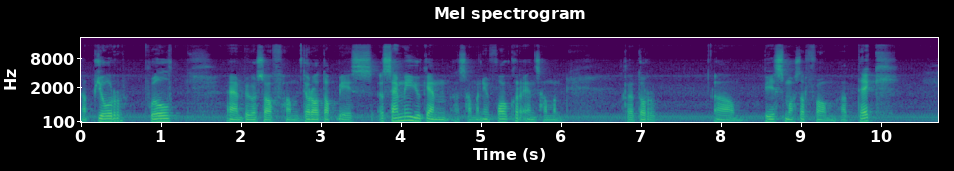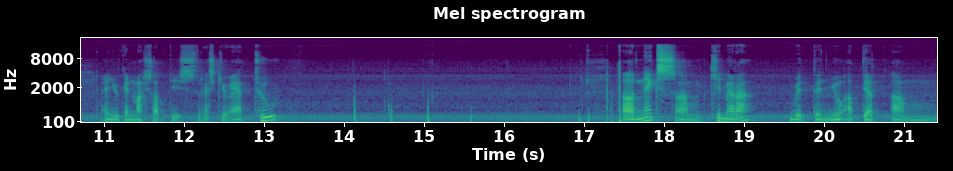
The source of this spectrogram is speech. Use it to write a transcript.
uh, pure build and because of um, Terotop is a semi you can uh, summon Invoker and summon Creator um, base monster from a deck and you can max out this rescue at 2 uh, next um, Chimera with the new update um,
